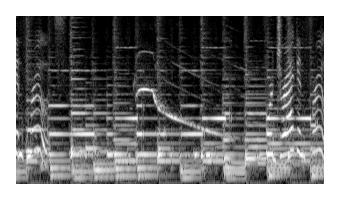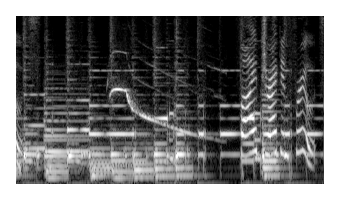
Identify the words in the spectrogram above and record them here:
dragon fruits. Four dragon fruits. Five dragon fruits.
